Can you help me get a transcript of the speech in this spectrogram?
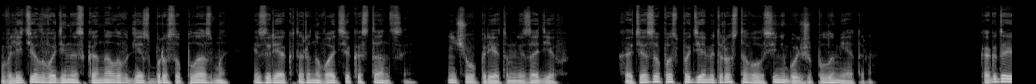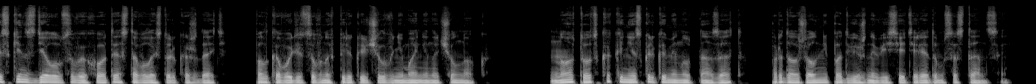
влетел в один из каналов для сброса плазмы из реакторного отсека станции, ничего при этом не задев, хотя запас по диаметру оставался не больше полуметра. Когда Искин сделал свой ход и оставалось только ждать, полководец вновь переключил внимание на челнок. Но тот, как и несколько минут назад, продолжал неподвижно висеть рядом со станцией.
